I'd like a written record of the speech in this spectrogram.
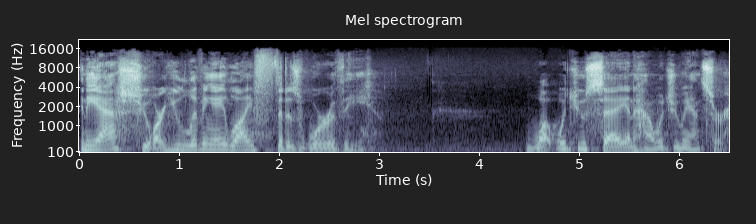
and he asks you, Are you living a life that is worthy? What would you say and how would you answer?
